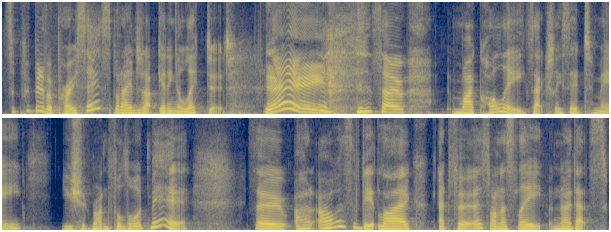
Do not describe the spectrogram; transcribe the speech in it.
it's a bit of a process, but I ended up getting elected. Yay! so my colleagues actually said to me, you should run for Lord Mayor. So I, I was a bit like, at first, honestly, no, that's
